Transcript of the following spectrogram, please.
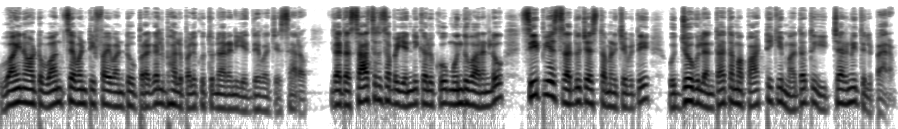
వైనాట్ వన్ సెవెంటీ ఫైవ్ అంటూ ప్రగల్భాలు పలుకుతున్నారని ఎద్దేవా చేశారు. గత శాసనసభ ఎన్నికలకు ముందు వారంలో సిపిఎస్ రద్దు చేస్తామని చెబితే ఉద్యోగులంతా తమ పార్టీకి మద్దతు ఇచ్చారని తెలిపారు.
